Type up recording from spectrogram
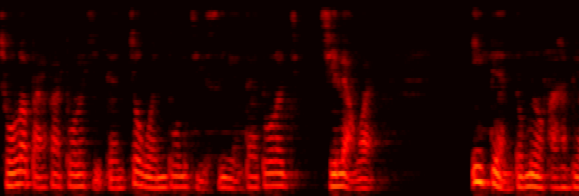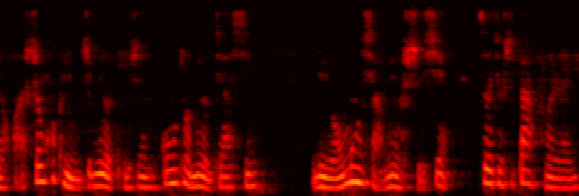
除了白发多了几根，皱纹多了几丝，眼袋多了几几两外，一点都没有发生变化。生活品质没有提升，工作没有加薪，旅游梦想没有实现。这就是大部分人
